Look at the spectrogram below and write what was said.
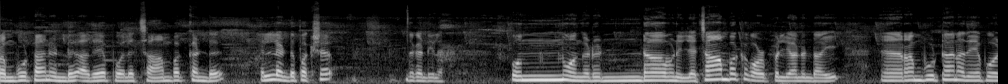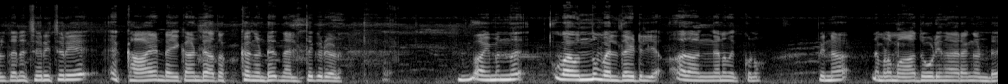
റംബൂട്ടാനുണ്ട് അതേപോലെ ചാമ്പക്കുണ്ട് എല്ലാം ഉണ്ട്. പക്ഷെ ഇത് കണ്ടില്ല? ഒന്നും അങ്ങോട്ട് ഉണ്ടാവണില്ല. ചാമ്പക്ക കുഴപ്പമില്ലാണ്ടുണ്ടായി. റംബൂട്ടാൻ അതേപോലെ തന്നെ ചെറിയ ചെറിയ കായ ഉണ്ടായിക്കാണ്ട് അതൊക്കെ അങ്ങോട്ട് നിലത്തേക്ക് ഇടുകയാണ്. അതിമെന്ന് ഒന്നും വലുതായിട്ടില്ല. അതങ്ങനെ നിൽക്കണു പിന്നെ നമ്മൾ മാതോളി നാരങ്ങ കണ്ട്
